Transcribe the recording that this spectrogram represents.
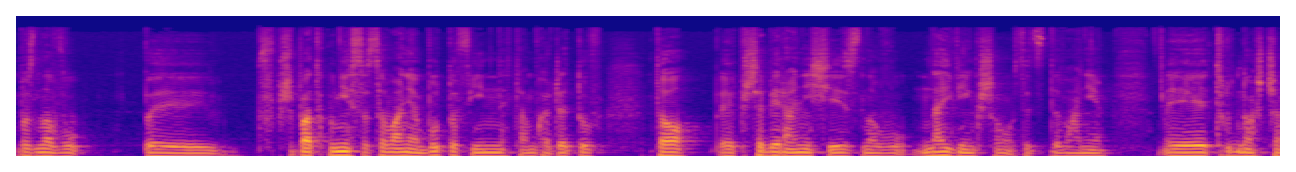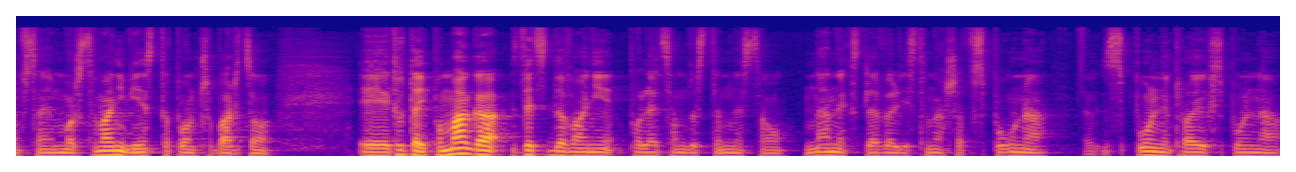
bo znowu w przypadku niestosowania butów i innych tam gadżetów, to y, przebieranie się jest znowu największą zdecydowanie y, trudnością w samym morsowaniu, więc to połącze bardzo y, tutaj pomaga. Zdecydowanie polecam, dostępne są na Next Level. Jest to nasza wspólna, wspólny projekt, wspólna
